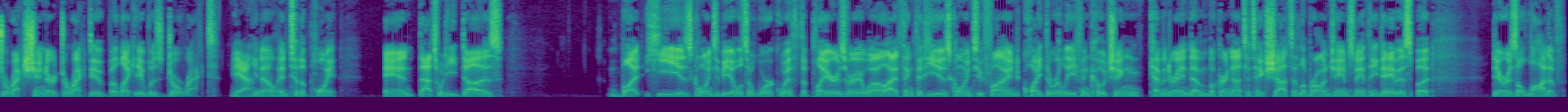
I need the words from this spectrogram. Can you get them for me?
direction or directive, but like it was direct Yeah. you know, and to the point. And that's what he does. But he is going to be able to work with the players very well. I think that he is going to find quite the relief in coaching Kevin Durant and Devin Booker, not to take shots at LeBron James and Anthony Davis, but there is a lot of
